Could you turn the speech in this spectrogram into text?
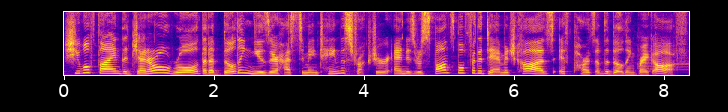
she will find the general rule that a building user has to maintain the structure and is responsible for the damage caused if parts of the building break off.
